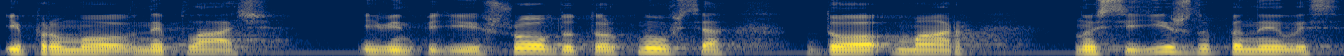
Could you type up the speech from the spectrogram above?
і промовив не плач. І він підійшов, доторкнувся до мар. Носії ж зупинились.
